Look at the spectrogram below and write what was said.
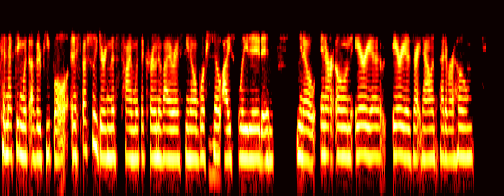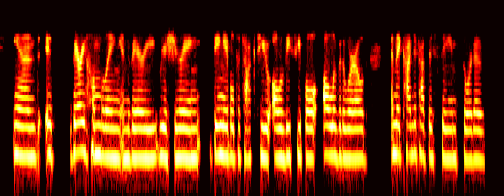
connecting with other people and especially during this time with the coronavirus you know we're mm-hmm. so isolated and you know in our own area areas right now inside of our homes and it's very humbling and very reassuring being able to talk to all of these people all over the world and they kind of have this same sort of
